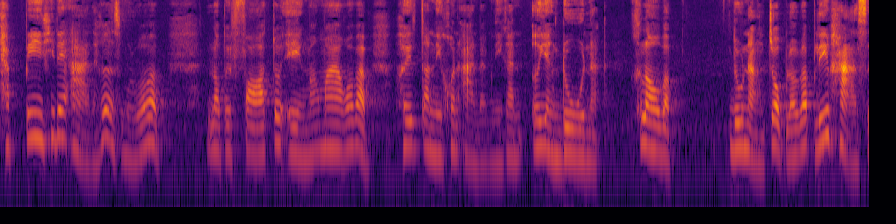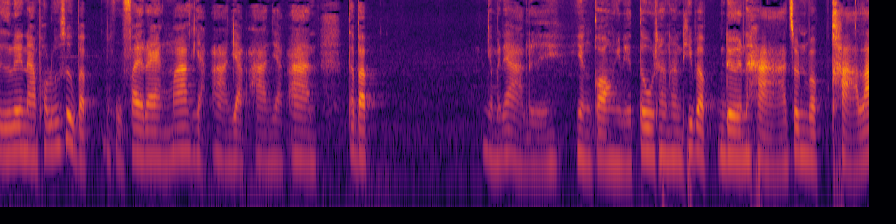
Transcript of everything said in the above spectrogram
แฮปปี้ที่ได้อ่านถ้าเกิดสมมติว่าแบบ เราไปฟอสตัวเองมาก ๆ ว่าแบบ เฮ้ย ตอนนี้คนอ่านแบบนี้กัน เอออย่างดูน่ะ คือเราแบบดูหนังจบแล้วแบบรีบหาซื้อเลยนะเพราะรู้สึกแบบโหไฟแรงมากอยากอ่านอยากอ่านอยากอ่าน แต่แบบยังไม่ได้อ่านเลยยังกองอยู่ในตู้ทั้งทั้งที่แบบเดินหาจนแบบขาล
